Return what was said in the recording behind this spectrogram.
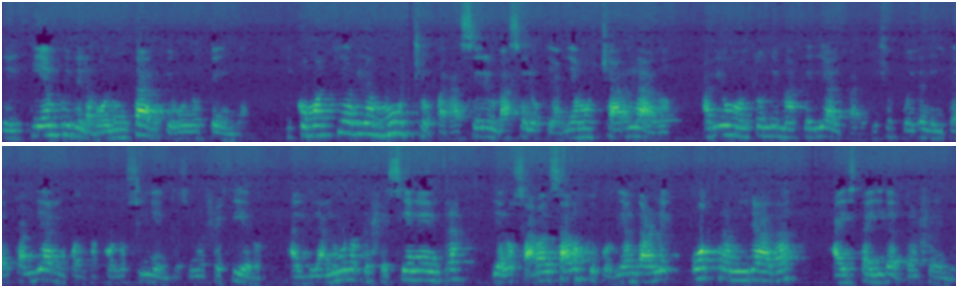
del tiempo y de la voluntad que uno tenga. Y como aquí había mucho para hacer en base a lo que habíamos charlado, había un montón de material para que ellos puedan intercambiar en cuanto a conocimientos, y me refiero al alumno que recién entra y a los avanzados que podían darle otra mirada a esta ida a terreno.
